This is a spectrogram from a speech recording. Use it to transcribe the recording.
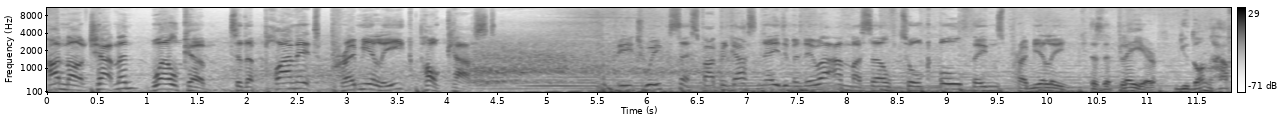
I'm Mark Chapman. Welcome to the Planet Premier League podcast. Each week, Cesc Fabregas, Nedum Onuoha, and myself talk all things Premier League. As a player, you don't have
